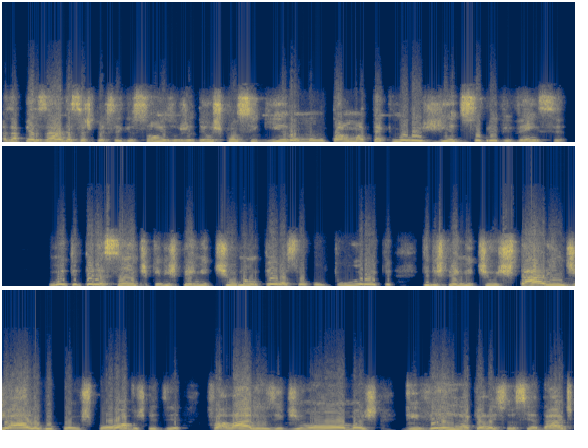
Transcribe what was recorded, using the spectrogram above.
Mas, apesar dessas perseguições, os judeus conseguiram montar uma tecnologia de sobrevivência muito interessante, que lhes permitiu manter a sua cultura, que, que lhes permitiu estar em diálogo com os povos, quer dizer, falarem os idiomas, viverem naquelas sociedades,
